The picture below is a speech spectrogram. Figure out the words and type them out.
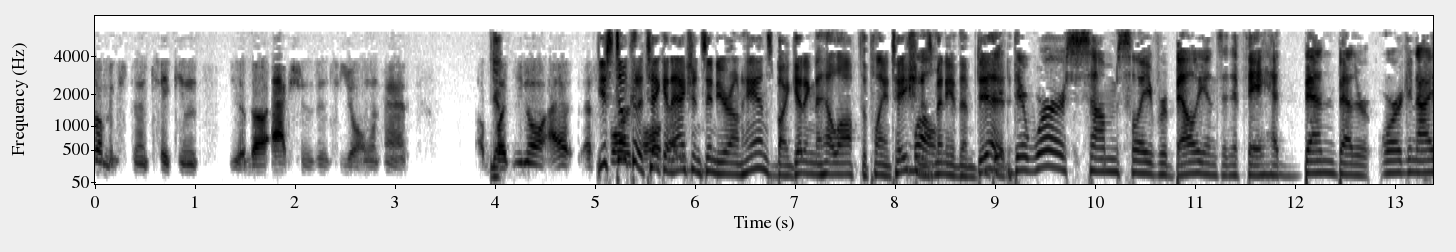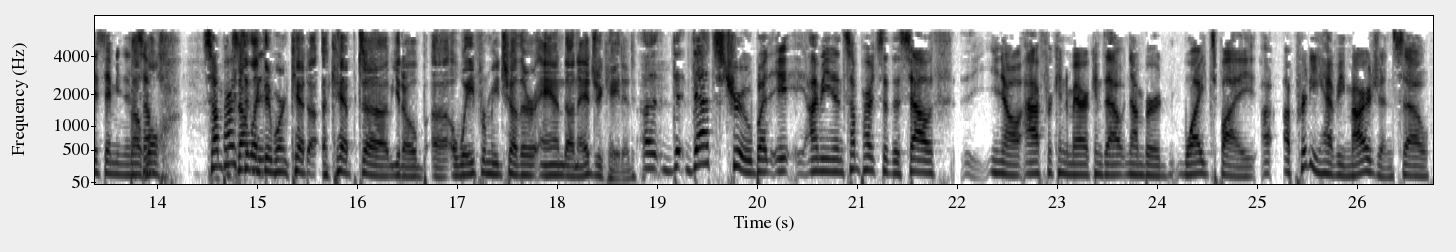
some extent taking the actions into your own hands. Uh, But you know, I, as You far still as could have taken that- actions into your own hands by getting the hell off the plantation, as many of them did. th- there were some slave rebellions, and if they had been better organized, I mean, in Uh, some well, some parts it's not of like it, they weren't kept uh, kept uh, you know uh, away from each other and uneducated. Uh, th- that's true, but it, I mean, in some parts of the South, you know, African Americans outnumbered whites by a, a pretty heavy margin. So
